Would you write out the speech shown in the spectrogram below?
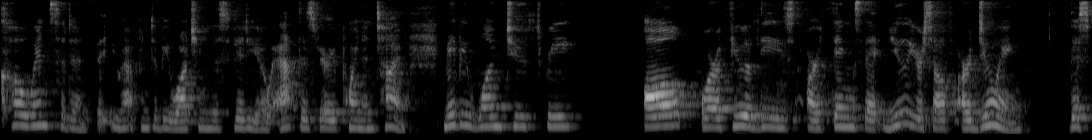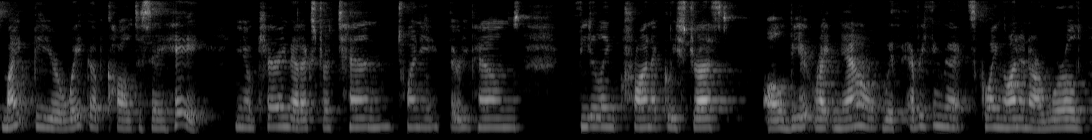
coincidence that you happen to be watching this video at this very point in time. Maybe one, two, three, all or a few of these are things that you yourself are doing. This might be your wake up call to say, hey, you know, carrying that extra 10, 20, 30 pounds, feeling chronically stressed, albeit right now with everything that's going on in our world,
